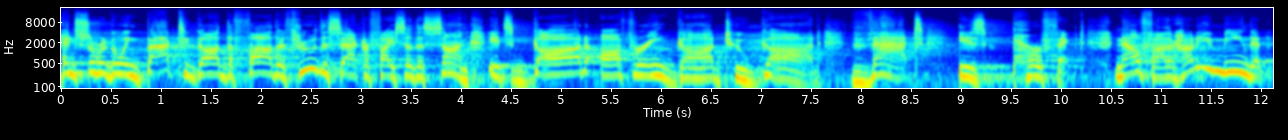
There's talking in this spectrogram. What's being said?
And so we're going back to God the Father through the sacrifice of the Son. It's God offering God to God. That is perfect. Now, Father, how do you mean that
